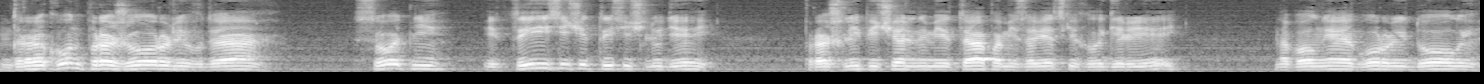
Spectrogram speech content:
Дракон прожорлив, да. Сотни и тысячи тысяч людей прошли печальными этапами советских лагерей, наполняя горы и долы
